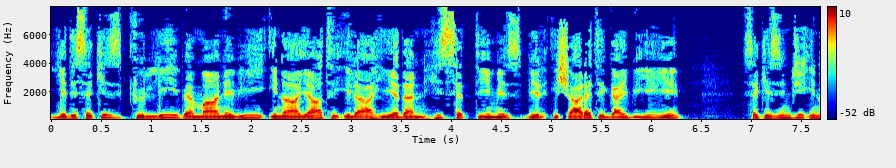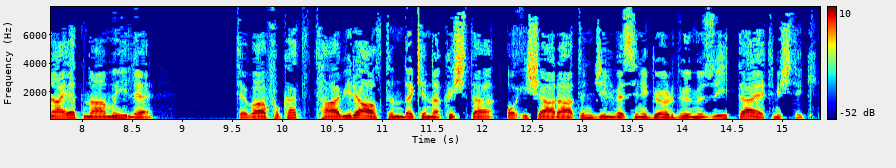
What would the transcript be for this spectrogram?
7-8 külli ve manevi inayat-ı ilahiyeden hissettiğimiz bir işareti gaybiyeyi 8. inayet namı ile tevafukat tabiri altındaki nakışta o işaratın cilvesini gördüğümüzü iddia etmiştik.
